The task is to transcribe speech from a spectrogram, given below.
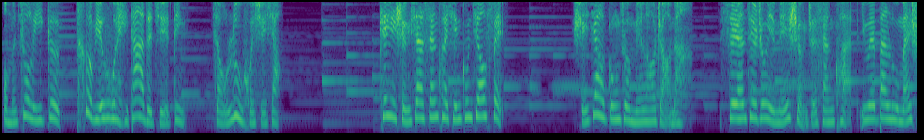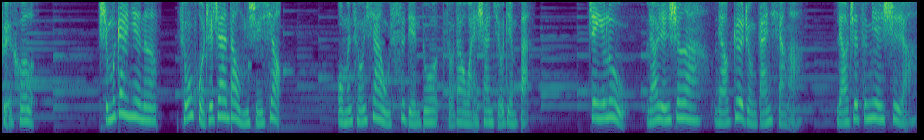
我们做了一个特别伟大的决定，走路回学校，可以省下三块钱公交费。谁叫工作没捞着呢？虽然最终也没省这三块，因为半路买水喝了。什么概念呢？从火车站到我们学校，我们从下午四点多走到晚上九点半，这一路聊人生啊，聊各种感想啊，聊这次面试啊。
